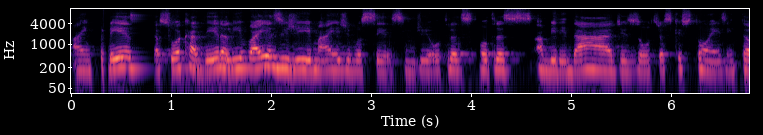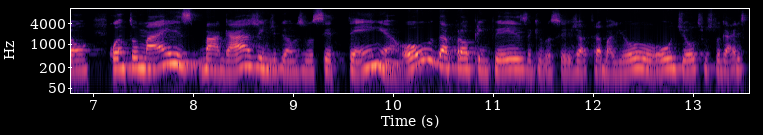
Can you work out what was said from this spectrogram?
a empresa, a sua cadeira ali vai exigir mais de você, assim, de outras, outras habilidades, outras questões. Então, quanto mais bagagem, digamos, você tenha, ou da própria empresa que você já trabalhou, trabalhou ou de outros lugares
